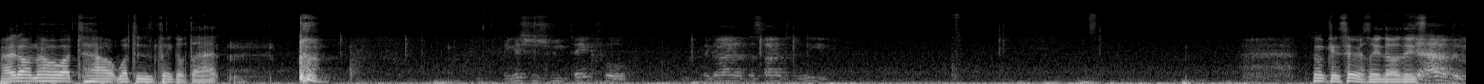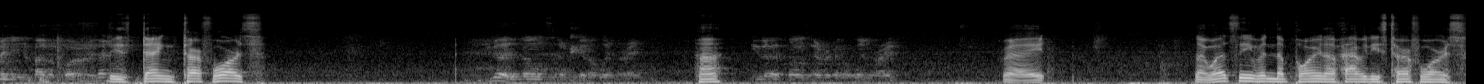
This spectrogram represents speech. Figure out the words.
I don't know what how what to think of that. I guess you should be thankful the guy that decided to leave. Okay, seriously though, these had a Dominion fight before. You guys- these dang turf wars, You guys no one's ever gonna win, right? huh? You guys no one's ever gonna win, right? Right. Like, what's even the point of having these turf wars?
